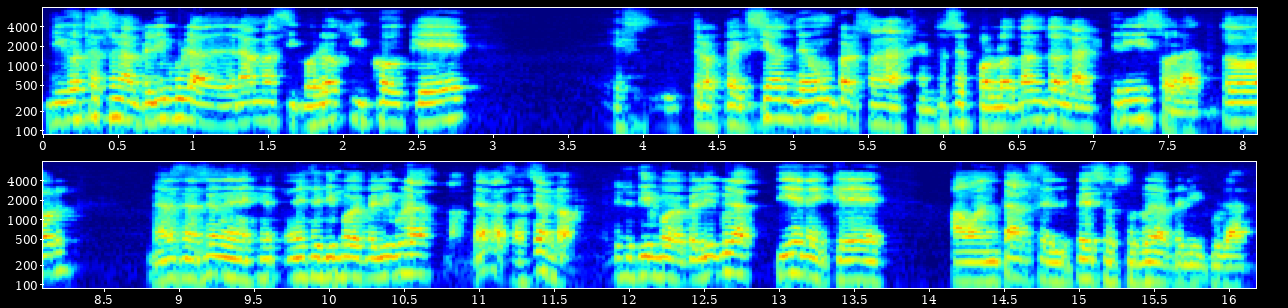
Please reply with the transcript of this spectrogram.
Digo, esta es una película de drama psicológico que es introspección de un personaje. Entonces, por lo tanto, la actriz o el actor me da la sensación en en este tipo de películas, no, me da la sensación, no, en este tipo de películas tiene que aguantarse el peso su propia película.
